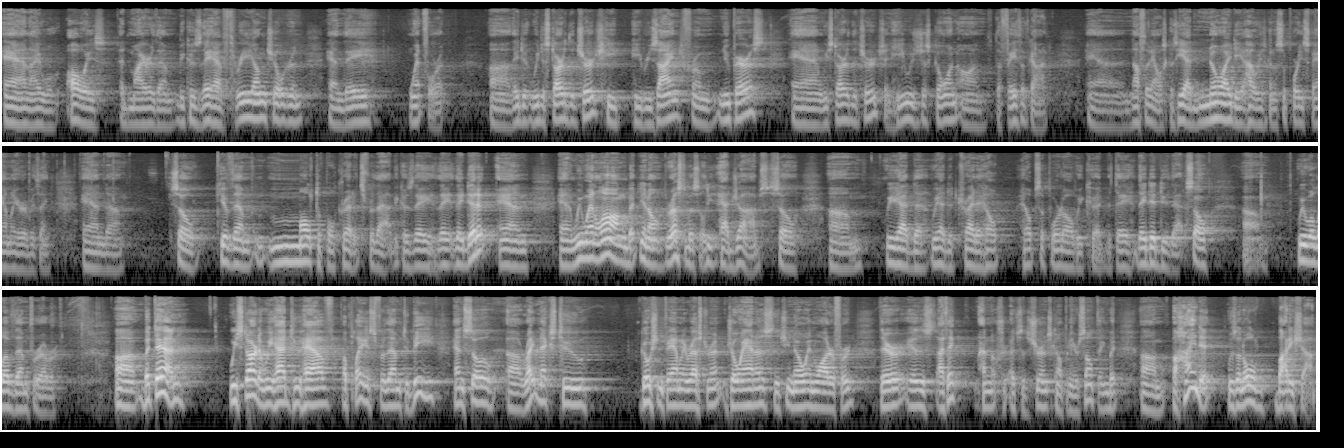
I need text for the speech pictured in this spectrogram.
And I will always admire them because they have three young children and they went for it. Uh, they did, we just started the church. He, he resigned from New Paris and we started the church and he was just going on the faith of God and nothing else because he had no idea how he was going to support his family or everything. And uh, so give them multiple credits for that because they, they, they did it and, and we went along, but you know, the rest of us at least had jobs. So um, we, had to, we had to try to help help support all we could. But they, they did do that. So um, we will love them forever. Uh, but then we started, we had to have a place for them to be. And so uh, right next to Goshen Family Restaurant, Joanna's, that you know in Waterford, there is, I think, I'm not it's an insurance company or something, but um, behind it was an old body shop.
